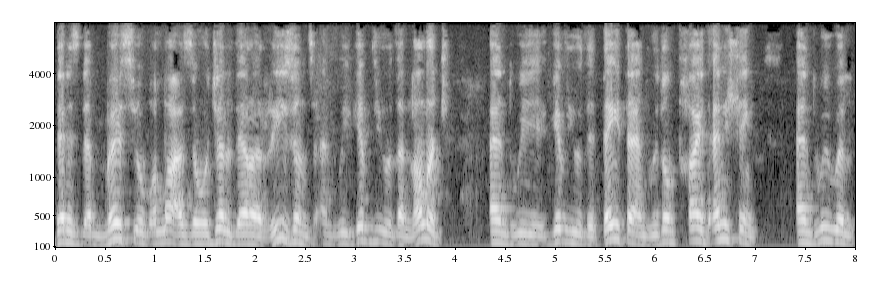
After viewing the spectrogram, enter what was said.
there is the mercy of Allah Azza wa Jal. There are reasons, and we give you the knowledge, and we give you the data, and we don't hide anything, and we will.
